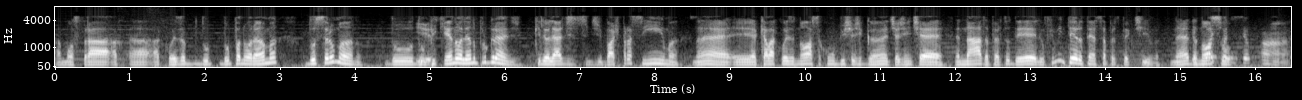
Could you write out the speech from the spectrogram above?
a mostrar a, a, a coisa do, do panorama do ser humano. Do, do Isso. pequeno olhando pro grande. Aquele olhar de, de baixo pra cima, né? E aquela coisa, nossa, como o bicho é gigante, a gente é, é nada perto dele. O filme inteiro tem essa perspectiva, né? Do Pode nosso. parecer uma,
